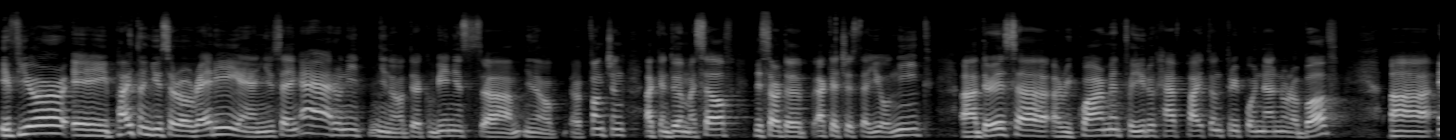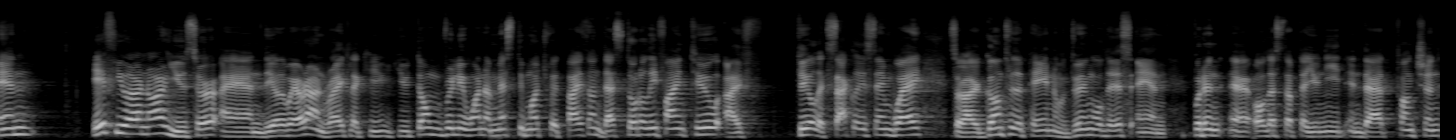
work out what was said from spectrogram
if you're a Python user already and you're saying, ah, I don't need you know, the convenience um, you know, uh, function, I can do it myself, these are the packages that you'll need. Uh, there is a, a, requirement for you to have Python 3.9 or above. Uh, and if you are an R user and the other way around, right? Like you, you don't really want to mess too much with Python, that's totally fine too. I've feel exactly the same way. So I've gone through the pain of doing all this and put in uh, all the stuff that you need in that function.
